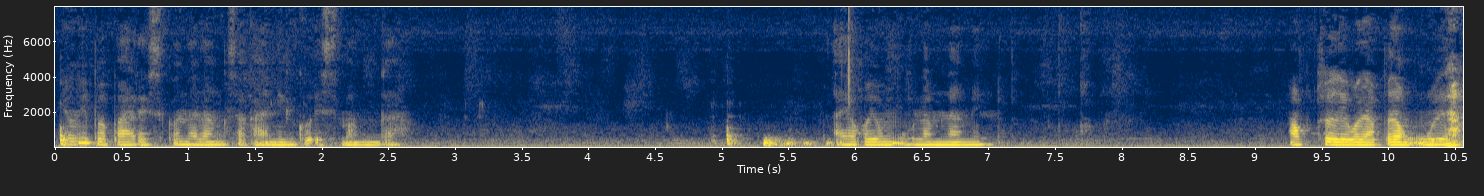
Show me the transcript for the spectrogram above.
yung ipapares ko na lang sa kanin ko is mangga. Ayoko yung ulam namin. Actually, wala pa lang ulam.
